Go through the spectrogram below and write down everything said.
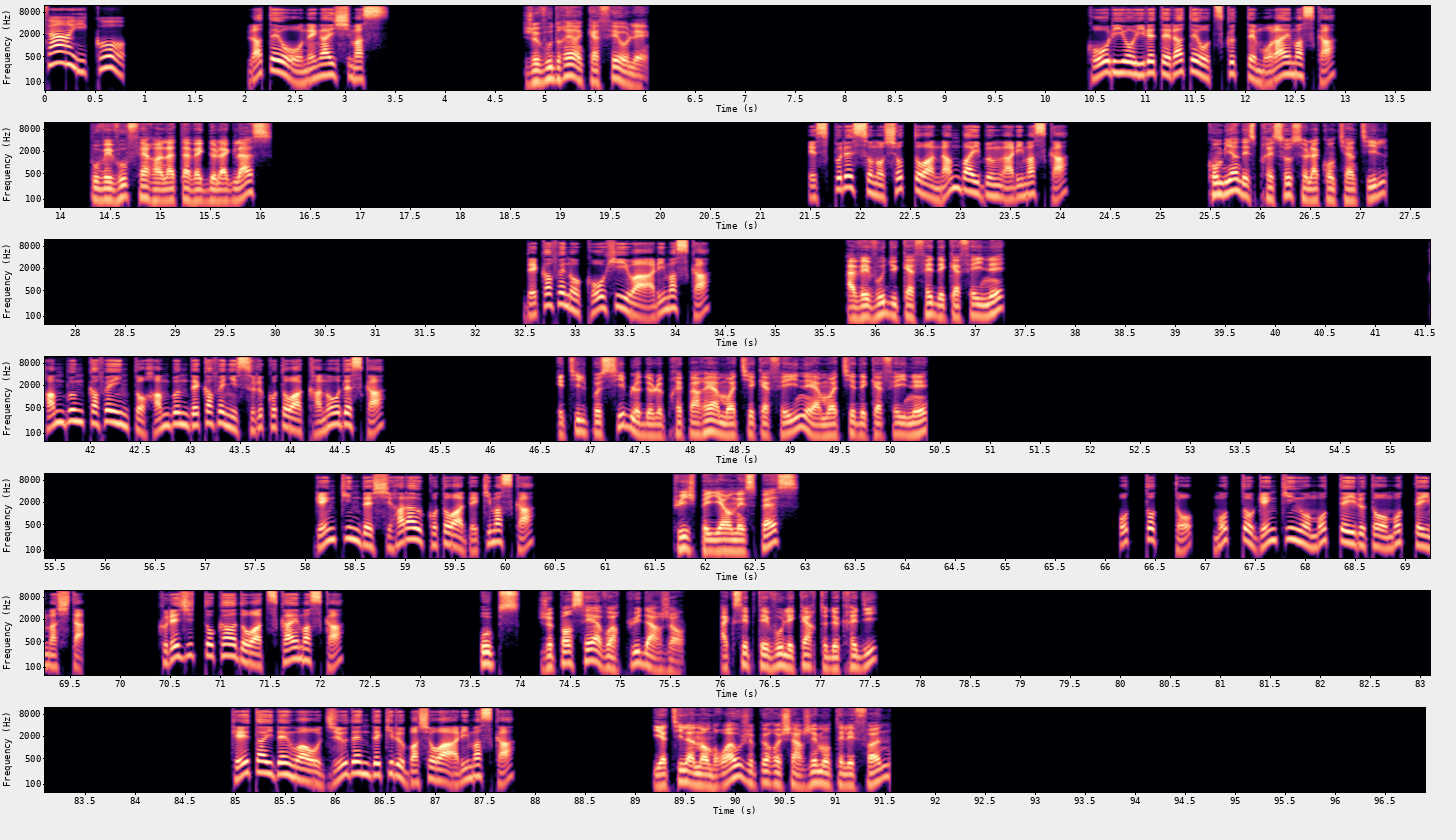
さあ行こう。ラテをお願いします。Je voudrais un café au lait. 氷を入れてラテを作ってもらえますか Pouvez-vous faire un latte avec de la glace エスプレッソのショットは何杯分ありますか Combien d'espresso cela contient-il デカフェのコーヒーはありますか Avez-vous du café décaféiné 半分カフェインと半分デカフェにすることは可能ですか Est-il possible de le préparer à moitié caféine et à moitié décaféiné 現金で支払うことはできますか Puis-je payer en espèces おっとっと、もっと現金を持っていると思っていました。クレジットカードは使えますか Oups, je pensais avoir plus d'argent. Acceptez-vous les cartes de crédit 携帯電話を充電できる場所はありますか Y a-t-il un endroit où je peux recharger mon téléphone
